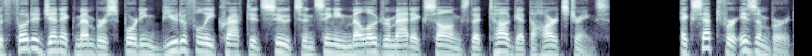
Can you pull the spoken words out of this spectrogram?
with photogenic members sporting beautifully crafted suits and singing melodramatic songs that tug at the heartstrings. Except for Izambard,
